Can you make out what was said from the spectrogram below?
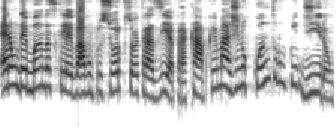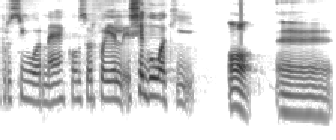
Eram demandas que levavam para o senhor, que o senhor trazia para cá? Porque eu imagino quanto não pediram para o senhor, né? Quando o senhor foi, chegou aqui. Ó, oh, é,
